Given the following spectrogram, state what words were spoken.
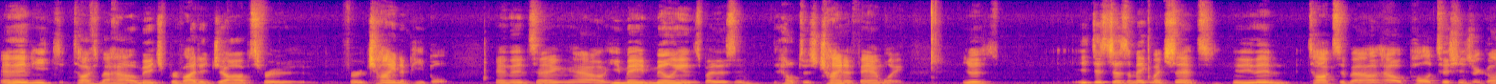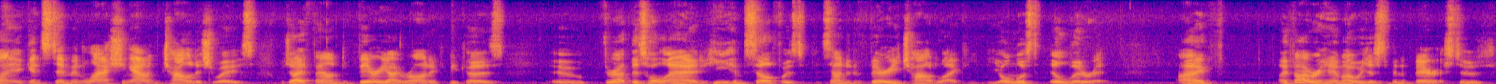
And then he t- talks about how Mitch provided jobs for for China people, and then saying how he made millions by this and helped his China family. Just, it just doesn't make much sense. He then talks about how politicians are going against him and lashing out in childish ways, which I found very ironic because uh, throughout this whole ad, he himself was sounded very childlike, almost illiterate. I if I were him, I would just have been embarrassed. It was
